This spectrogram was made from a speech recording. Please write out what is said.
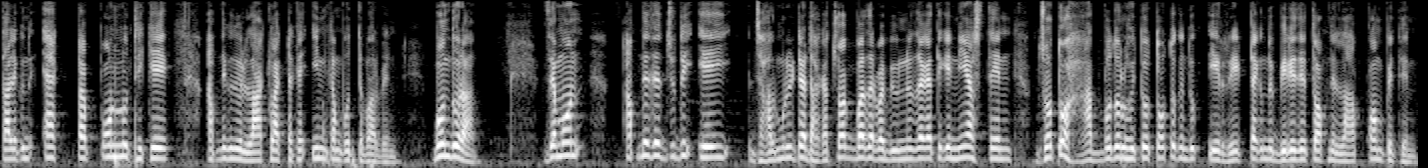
তাহলে কিন্তু একটা পণ্য থেকে আপনি কিন্তু লাখ লাখ টাকা ইনকাম করতে পারবেন। বন্ধুরা যেমন আপনাদের যদি এই ঝালমুড়িটা ঢাকা চক বাজার বা বিভিন্ন জায়গা থেকে নিয়ে আসতেন, যত হাত বদল হইতো, তত কিন্তু এর রেটটা কিন্তু বেড়ে যেত, আপনি লাভ কম পেতেন।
